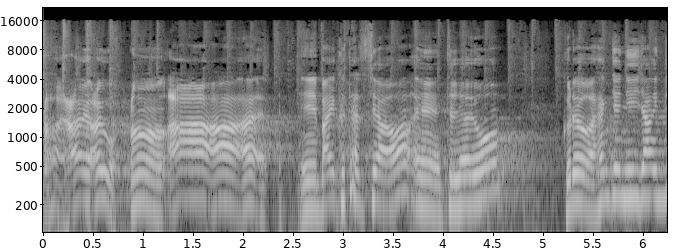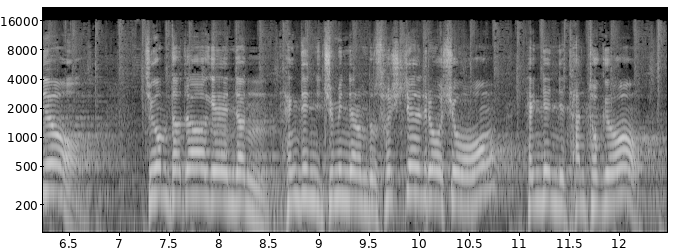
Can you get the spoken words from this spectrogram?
아유, 아이고, 어, 아, 아, 아, 예, 마이크 테스트요. 예, 들려요? 그래요, 행진이 이장인데요. 지금부터 저기, 전, 행진이 주민 여러분들 소식 전해드려 오시오. 행진이 단톡요.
